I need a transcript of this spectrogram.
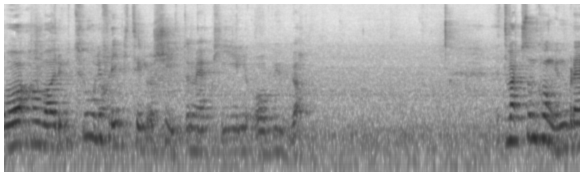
Og han var utrolig flink til å skyte med pil og bue. Etter hvert som kongen ble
